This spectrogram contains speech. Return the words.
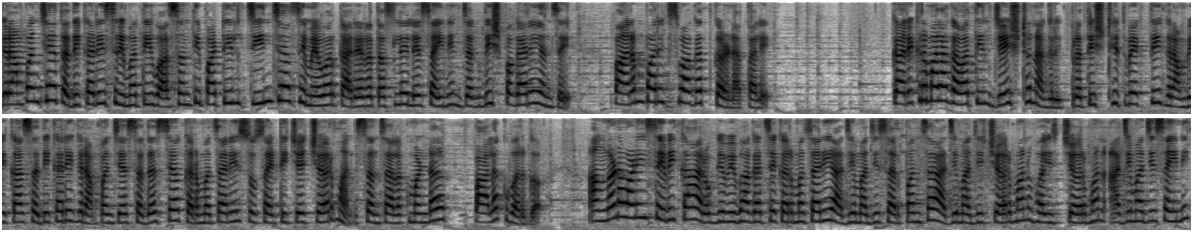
ग्रामपंचायत अधिकारी श्रीमती वासंती पाटील चीनच्या सीमेवर कार्यरत असलेले सैनिक जगदीश पगारे यांचे पारंपरिक स्वागत करण्यात आले. कार्यक्रमाला गावातील ज्येष्ठ नागरिक प्रतिष्ठित व्यक्ती ग्रामविकास अधिकारी ग्रामपंचायत सदस्य कर्मचारी सोसायटीचे चेअरमन संचालक मंडळ पालकवर्ग अंगणवाडी सेविका आरोग्य विभागाचे कर्मचारी आजी माजी सरपंच आजी माजी चेअरमन व्हाईस चेअरमन आजी माजी सैनिक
